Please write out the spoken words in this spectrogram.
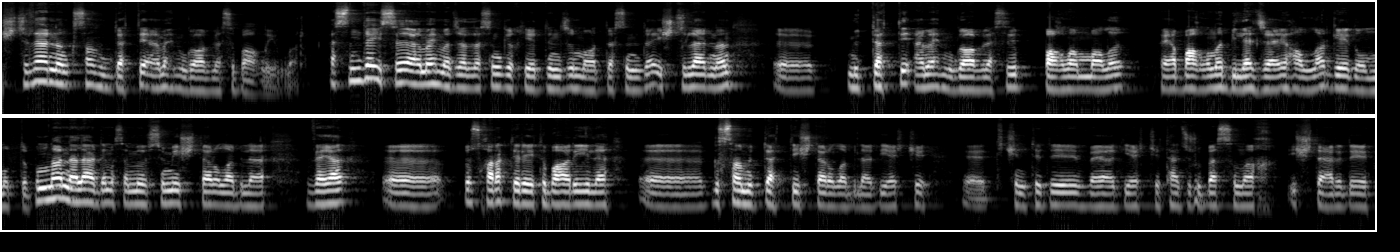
işçilərlə qısa müddətli əmək müqaviləsi bağlayırlar. Əslində isə Əmək Məcəlləsinin 47-ci maddəsində işçilərlə müddətli əmək müqaviləsi bağlanmalı və ya bağlana biləcəyi hallar qeyd olunubdur. Bunlar nələrdir? Məsələn, mövsümi işlər ola bilər və ya e, öz xarakteri etibarilə e, qısa müddətli işlər ola bilər. Deyək ki, e, tikintidir və ya deyək ki, təcrübə sınaq işləridir.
